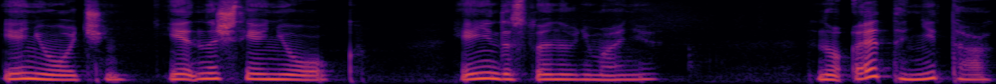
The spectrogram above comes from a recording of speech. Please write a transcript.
я не очень. Я- значит, я не ок. Я недостойна внимания. Но это не так.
